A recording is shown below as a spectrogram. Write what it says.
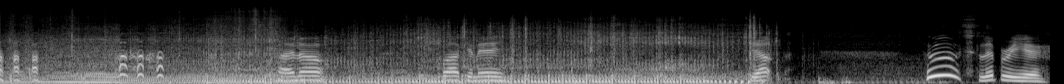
I know. Fucking A. Yep. Whoo, slippery here.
